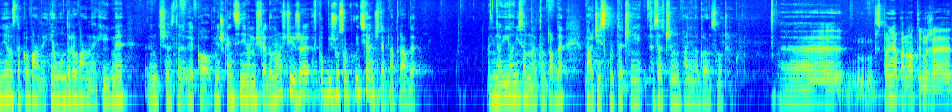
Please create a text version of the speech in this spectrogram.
nieoznakowanych, nieomundurowanych i my często jako mieszkańcy nie mamy świadomości, że w pobliżu są policjanci tak naprawdę. No i oni są tak naprawdę bardziej skuteczni w zatrzymywaniu na gorącym uczynku. Eee, Wspomniał Pan o tym, że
